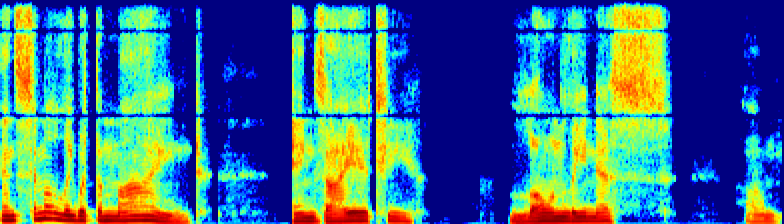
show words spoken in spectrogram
And similarly with the mind, anxiety, loneliness, um,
